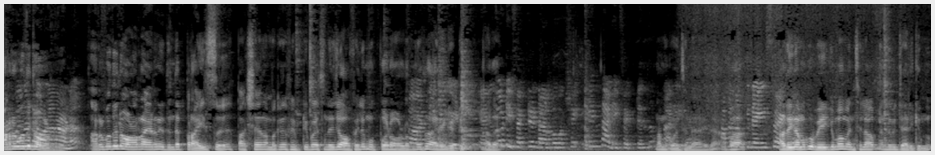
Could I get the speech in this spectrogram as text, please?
അറുപത് ഡോളർ അറുപത് ഡോളർ ആയിരുന്നു ഇതിന്റെ പ്രൈസ് പക്ഷേ നമുക്ക് ഫിഫ്റ്റി പെർസെന്റേജ് ഓഫിൽ മുപ്പത് ഡോളറിന്റെ സാധനം കിട്ടി. അതെ. നമുക്ക് മനസ്സിലായില്ല. അപ്പൊ നമുക്ക് അത് നമുക്ക് ഉപയോഗിക്കുമ്പോൾ മനസ്സിലാവും എന്ന് വിചാരിക്കുന്നു.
